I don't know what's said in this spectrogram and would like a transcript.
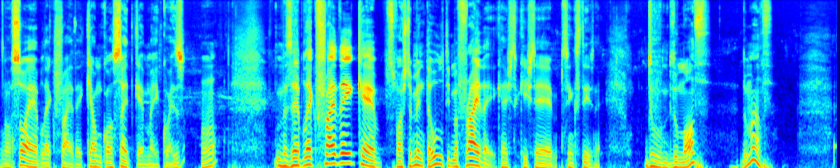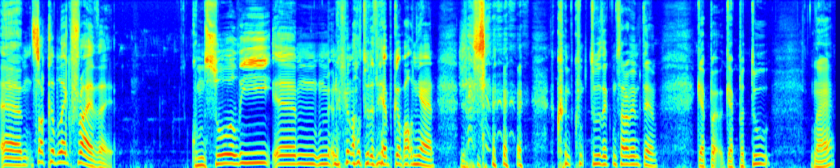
não só é Black Friday, que é um conceito que é meio coisa, hum? mas é Black Friday que é supostamente a última Friday, que é isto, que isto é assim que se diz, né? Do, do month? Do month. Um, só que a Black Friday começou ali um, na mesma altura da época balnear. Já quando tudo a começar ao mesmo tempo. Que é para é para tu, não é?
